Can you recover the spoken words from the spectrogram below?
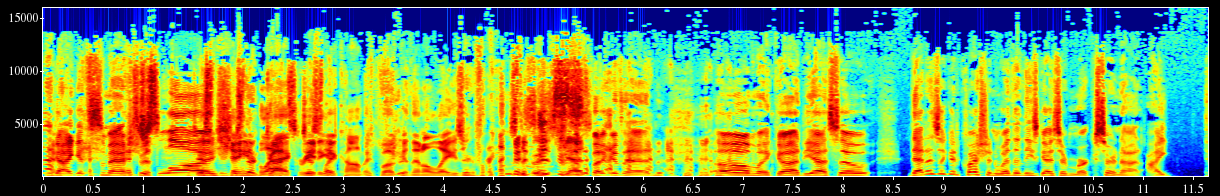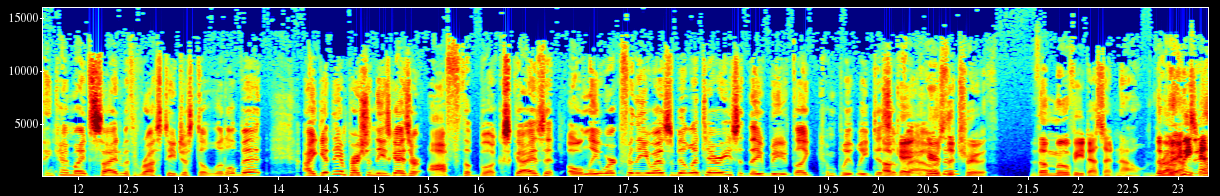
Guy gets smashed with logs. Just Shane Black guts reading like- a comic book and then a laser flies through his chest. his head. Oh my god! Yeah, so that is a good question whether these guys are mercs or not. I think I might side with Rusty just a little bit. I get the impression these guys are off the books guys that only work for the U.S. military, so they'd be like completely disavowed. Okay, here's the truth. The movie doesn't know. The Right, movie has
